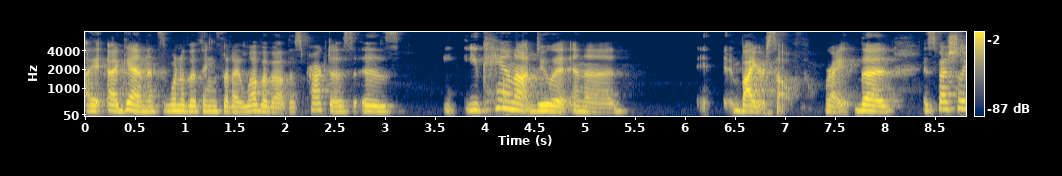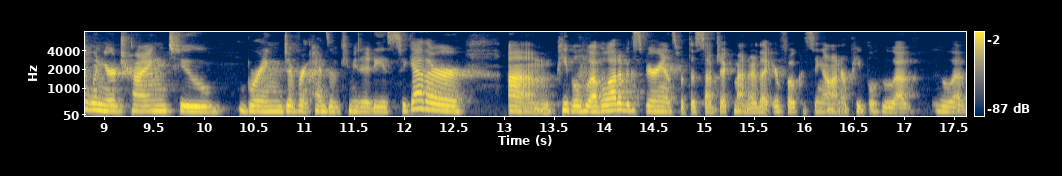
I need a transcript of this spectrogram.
I again, it's one of the things that I love about this practice is you cannot do it in a by yourself, right? The especially when you're trying to bring different kinds of communities together, um, people who have a lot of experience with the subject matter that you're focusing on, or people who have who have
